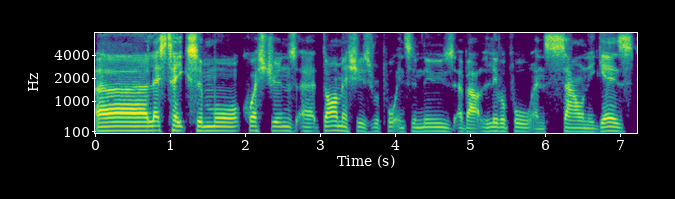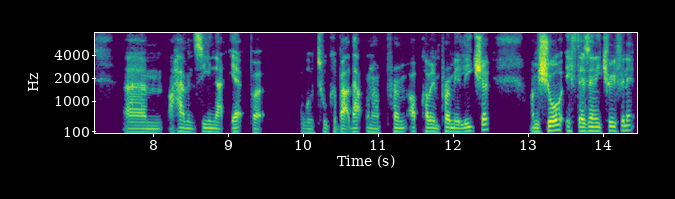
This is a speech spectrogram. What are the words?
Uh, let's take some more questions. Uh, Darmesh is reporting some news about Liverpool and Saul Niguez. Um, I haven't seen that yet, but we'll talk about that on our upcoming Premier League show. I'm sure if there's any truth in it.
